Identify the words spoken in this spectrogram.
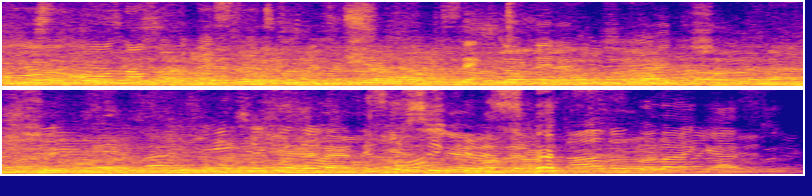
O, o anlamda da besleyici olmuş. Sektörlerin paylaşımları, şey, yerlerde çalışıyoruz. Kolay gelsin.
